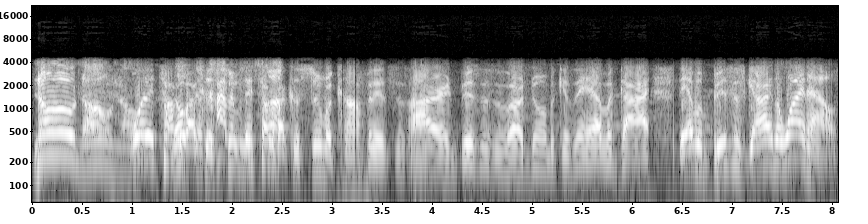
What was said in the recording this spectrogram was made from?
No, no, no. Well, they talk about the consumer, they talk sucks. about consumer confidence is higher and businesses are doing because they have a guy, they have a business guy in the White House.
